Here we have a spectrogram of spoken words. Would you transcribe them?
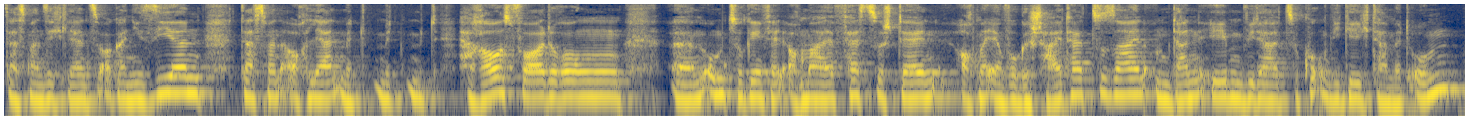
dass man sich lernt zu organisieren, dass man auch lernt, mit, mit, mit Herausforderungen ähm, umzugehen, vielleicht auch mal festzustellen, auch mal irgendwo gescheitert zu sein, um dann eben wieder zu gucken, wie gehe ich damit um.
